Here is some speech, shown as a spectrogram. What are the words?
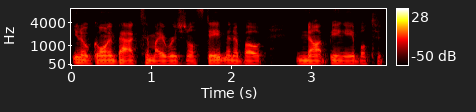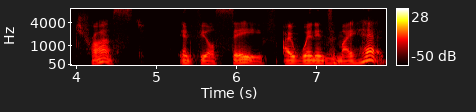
you know, going back to my original statement about not being able to trust and feel safe, I went into Right. my head.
